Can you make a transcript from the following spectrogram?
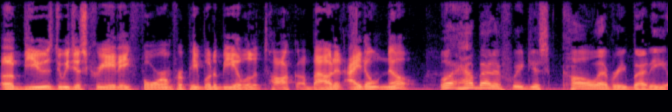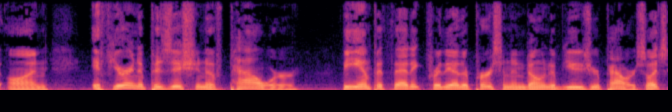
abused? Do we just create a forum for people to be able to talk about it? I don't know. Well, how about if we just call everybody on if you're in a position of power, be empathetic for the other person and don't abuse your power. So let's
